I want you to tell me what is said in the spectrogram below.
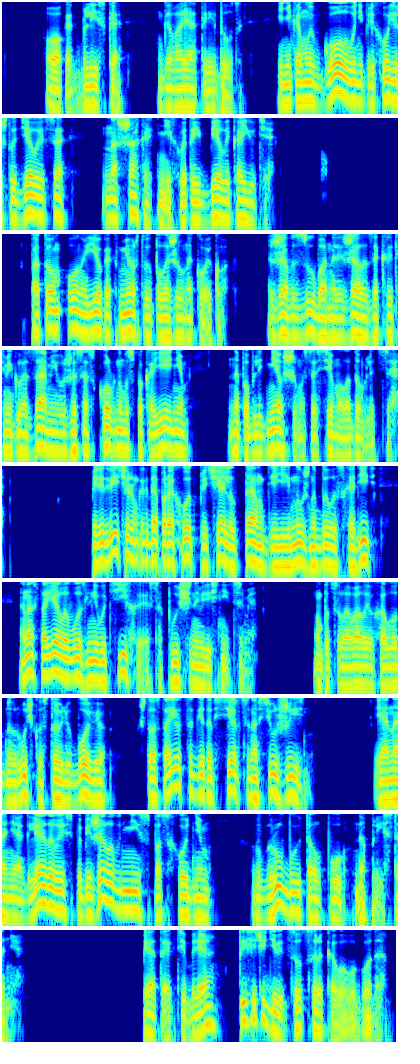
О, как близко говорят и идут. И никому и в голову не приходит, что делается на шаг от них в этой белой каюте. Потом он ее, как мертвую, положил на койку. Сжав зубы, она лежала с закрытыми глазами и уже со скорбным успокоением на побледневшем и совсем молодом лице. Перед вечером, когда пароход причалил там, где ей нужно было сходить, она стояла возле него тихая, с опущенными ресницами. Он поцеловал ее холодную ручку с той любовью, что остается где-то в сердце на всю жизнь. И она, не оглядываясь, побежала вниз по сходням в грубую толпу на пристани. 5 октября 1940 года.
